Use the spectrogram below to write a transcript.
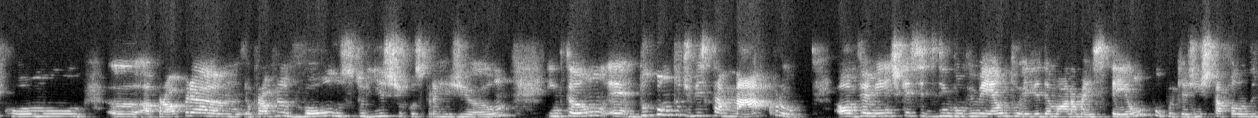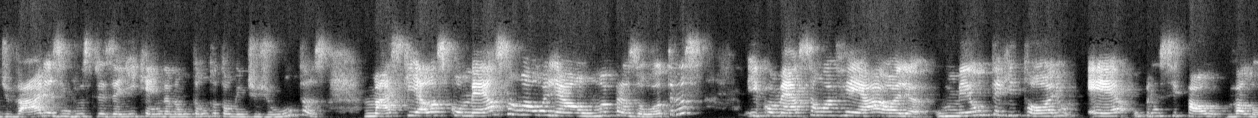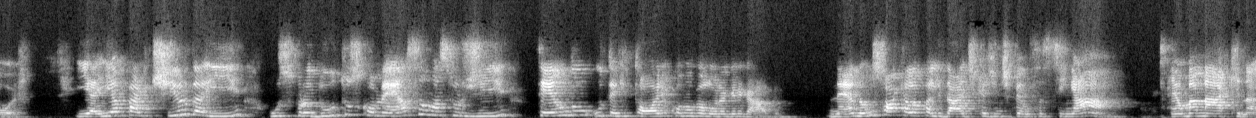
como uh, a própria, o próprio voos turísticos para a região. Então, é, do ponto de vista macro, obviamente que esse desenvolvimento ele demora mais tempo, porque a gente está falando de várias indústrias aí que ainda não estão totalmente juntas, mas que elas começam a olhar uma para as outras e começam a ver, ah, olha, o meu território é o principal valor. E aí, a partir daí, os produtos começam a surgir tendo o território como valor agregado. Né? Não só aquela qualidade que a gente pensa assim, ah, é uma máquina,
